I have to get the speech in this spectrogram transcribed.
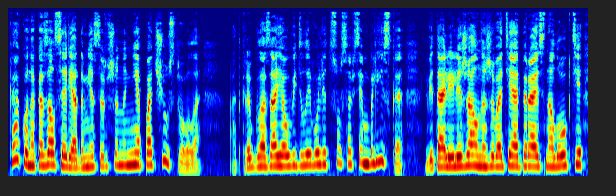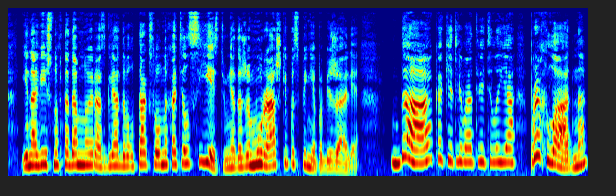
Как он оказался рядом, я совершенно не почувствовала — Открыв глаза, я увидела его лицо совсем близко. Виталий лежал на животе, опираясь на локти, и, нависнув надо мной, разглядывал так, словно хотел съесть. У меня даже мурашки по спине побежали. «Да», — кокетливо ответила я, — «прохладно».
